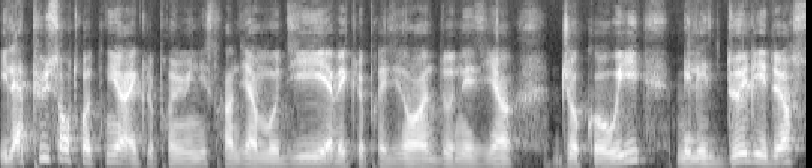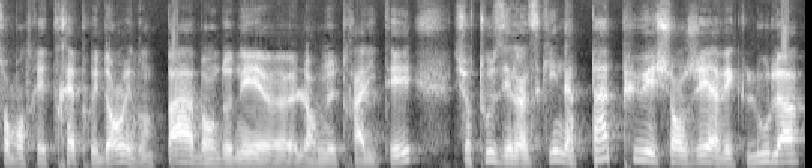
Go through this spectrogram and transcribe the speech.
Il a pu s'entretenir avec le premier ministre indien Modi et avec le président indonésien Jokowi, mais les deux leaders sont montrés très prudents et n'ont pas abandonné euh, leur neutralité. Surtout, Zelensky n'a pas pu échanger avec Lula,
